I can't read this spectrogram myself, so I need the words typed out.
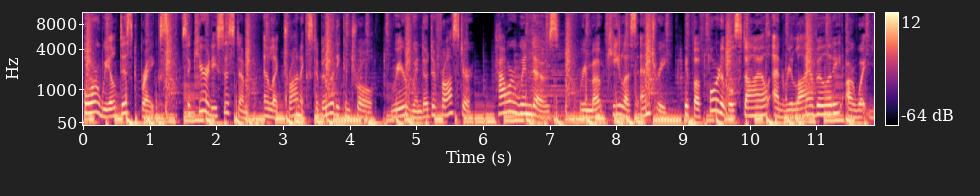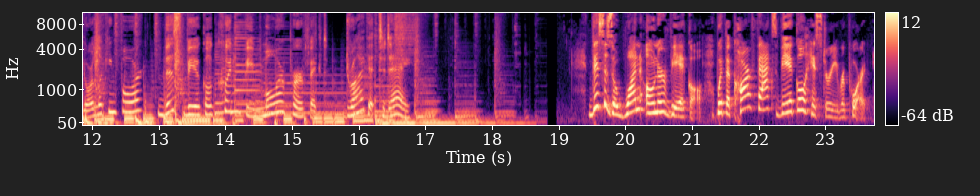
four wheel disc brakes, security system, electronic stability control, rear window defroster, power windows, remote keyless entry. If affordable style and reliability are what you're looking for, this vehicle couldn't be more perfect. Drive it today. This is a one owner vehicle with a Carfax Vehicle History Report.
